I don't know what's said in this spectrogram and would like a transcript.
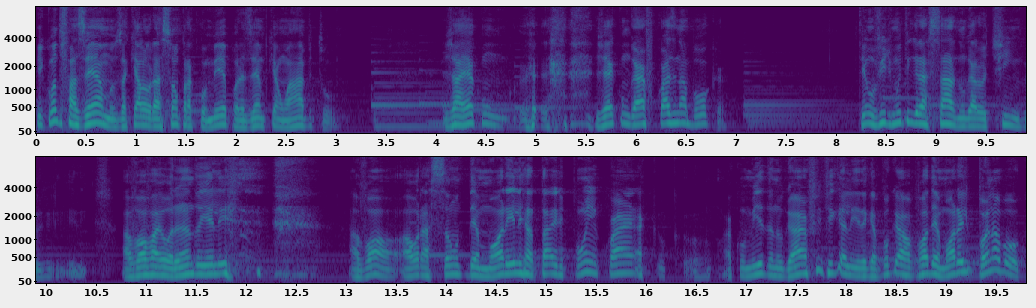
E quando fazemos aquela oração para comer, por exemplo, que é um hábito, já é com já é com garfo quase na boca. Tem um vídeo muito engraçado no garotinho. A avó vai orando e ele A avó, a oração demora e ele já tá, ele põe a, comida no garfo e fica ali. Daqui a pouco a avó demora, ele põe na boca.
